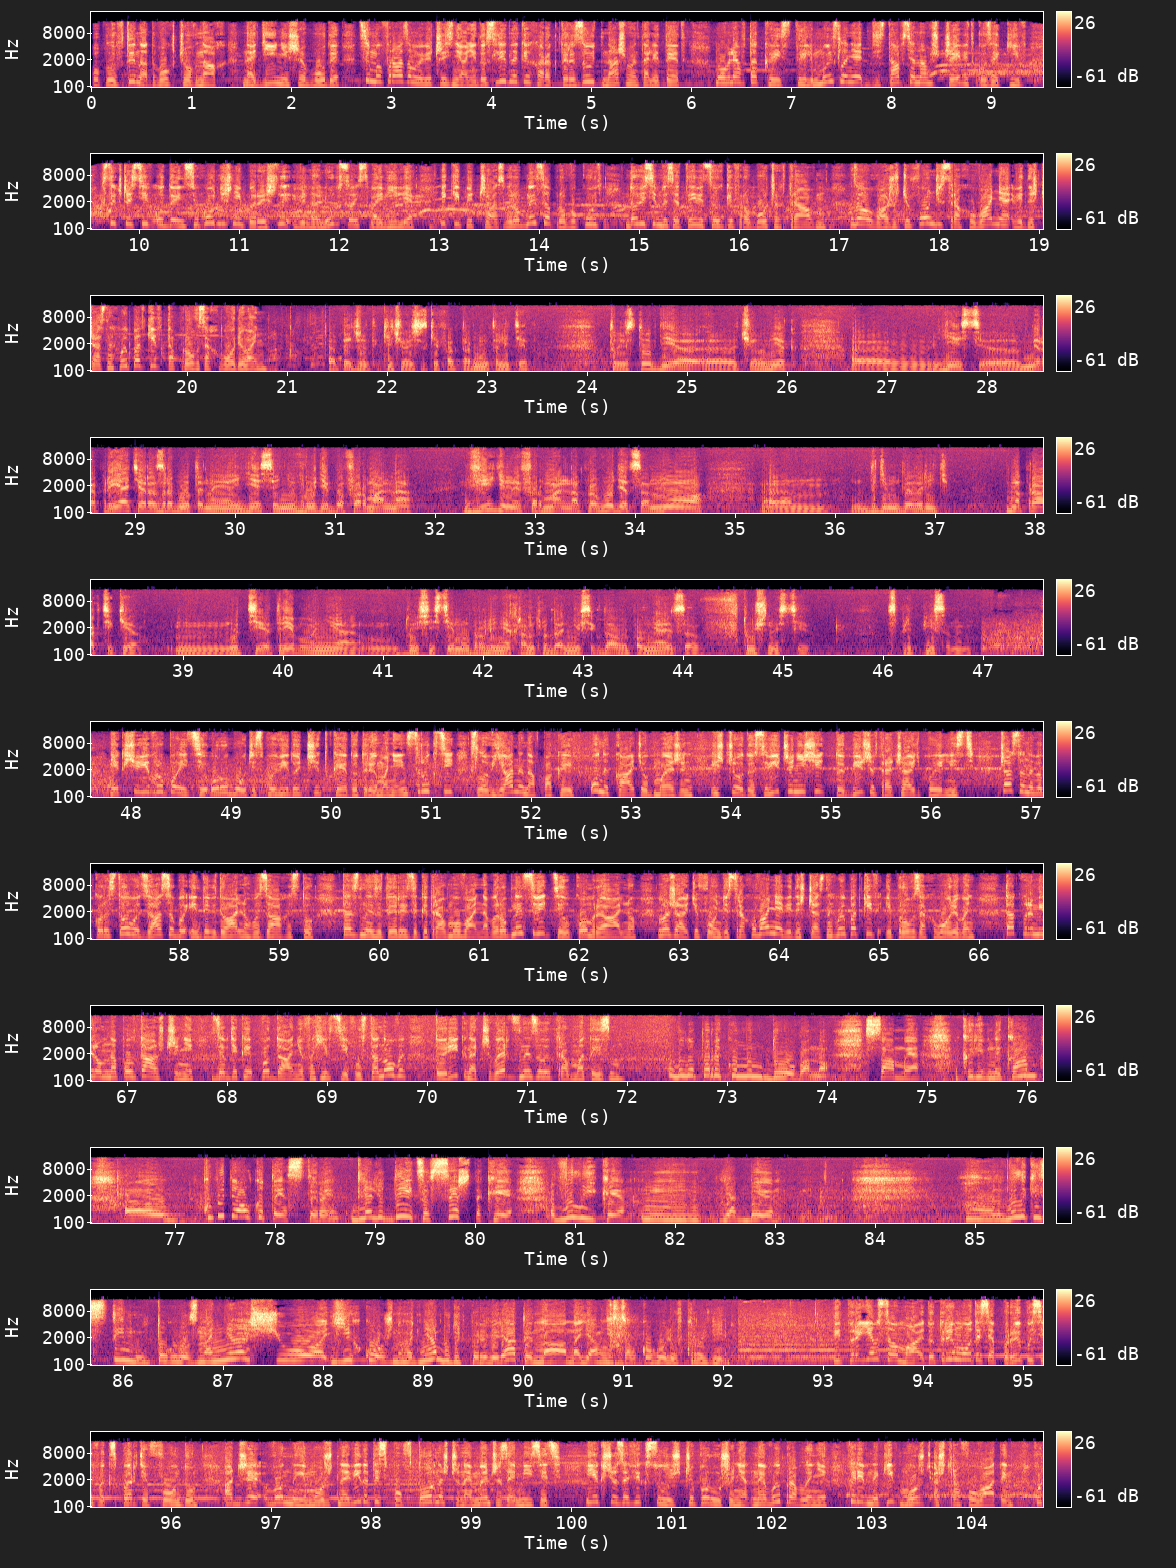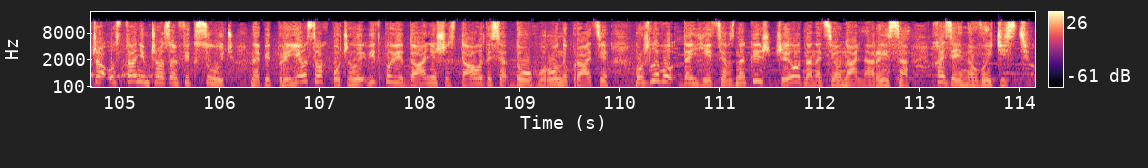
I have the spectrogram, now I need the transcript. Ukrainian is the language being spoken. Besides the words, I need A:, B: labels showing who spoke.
A: Попливти на двох човнах надійніше буде. Цими фразами вітчизняні дослідники характеризують наш менталітет. Мовляв, такий стиль мислення дістався нам ще від козаків. З тих часів у день сьогоднішній перейшли вільнолюбство і свавілля, які під час виробництва провокують до 80% робочих травм. Зауважуть у фонді страхування від нещасних випадків та профзахворювань.
B: Опять же, таки человеческий фактор – менталитет. То есть то, где э, человек, э, есть э, мероприятия разработанные, есть они вроде бы формально введены, формально проводятся, но, эм, будем говорить, на практике вот те требования м, той системы управления охраны труда не всегда выполняются в точности с предписанным.
A: Якщо європейці у роботі сповідують чітке дотримання інструкцій, слов'яни навпаки уникають обмежень. І що досвідченіші, то більше втрачають пильність. Часто не використовують засоби індивідуального захисту. Та знизити ризики травмувань на виробництві цілком реально. Вважають у фонді страхування від нещасних випадків і профзахворювань. Так, приміром, на Полтавщині, завдяки поданню фахівців установи, торік на чверть знизили травматизм.
C: Було порекомендовано саме керівникам е, купити алкотестери. Для людей це все ж таки велике, якби. е, Великий стимул того знання, що їх кожного дня будуть перевіряти на наявність алкоголю в крові.
A: Підприємства мають дотримуватися приписів експертів фонду, адже вони можуть навідатись повторно щонайменше за місяць. І якщо зафіксують, що порушення не виправлені, керівників можуть аж штрафувати. Хоча останнім часом фіксують, на підприємствах почали відповідальніше ставитися до охорони праці. Можливо, дається в знаки ще одна національна риса хазяйновитість.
